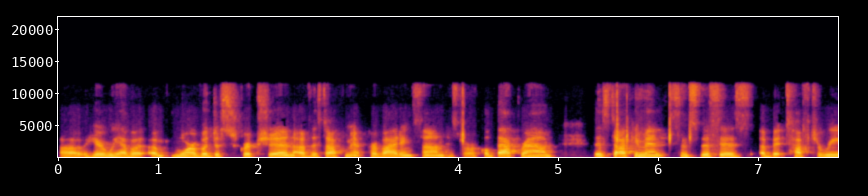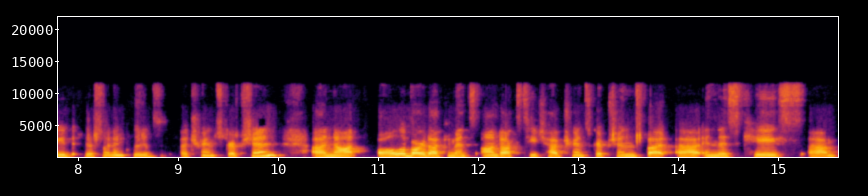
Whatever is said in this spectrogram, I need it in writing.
Uh, here we have a, a more of a description of this document providing some historical background. This document, since this is a bit tough to read, this one includes a transcription. Uh, not all of our documents on Docs Teach have transcriptions, but uh, in this case, um,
